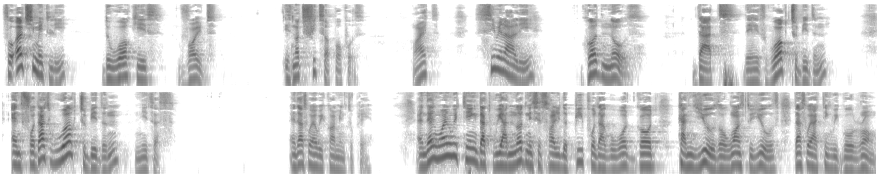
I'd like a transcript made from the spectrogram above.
So ultimately, the work is void. It's not fit for purpose. Right? Similarly, God knows that there is work to be done, and for that work to be done, needs us. And that's where we come into play. And then when we think that we are not necessarily the people that what God can use or wants to use, that's where I think we go wrong.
